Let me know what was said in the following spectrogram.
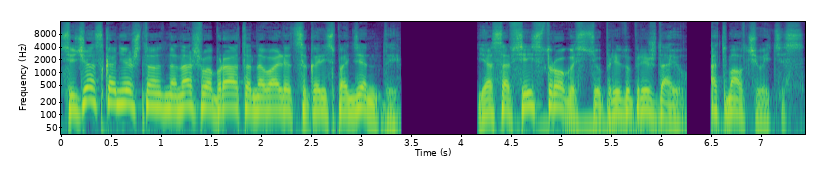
Сейчас, конечно, на нашего брата навалятся корреспонденты. Я со всей строгостью предупреждаю: отмалчивайтесь.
